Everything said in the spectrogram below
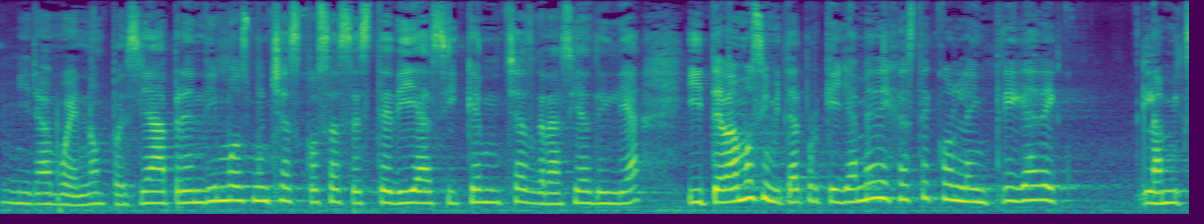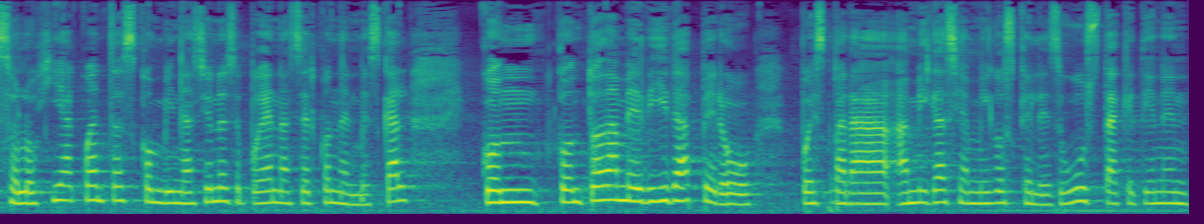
Mira, bueno, pues ya aprendimos muchas cosas este día, así que muchas gracias Lilia. Y te vamos a invitar porque ya me dejaste con la intriga de la mixología, cuántas combinaciones se pueden hacer con el mezcal con, con, toda medida, pero pues para amigas y amigos que les gusta, que tienen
